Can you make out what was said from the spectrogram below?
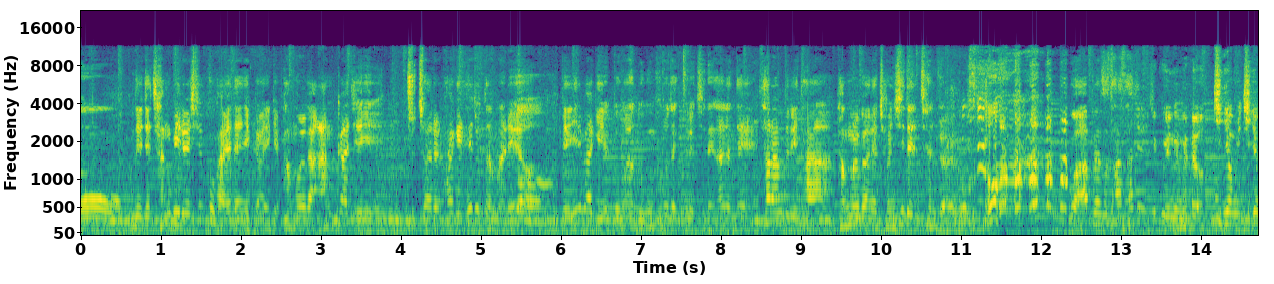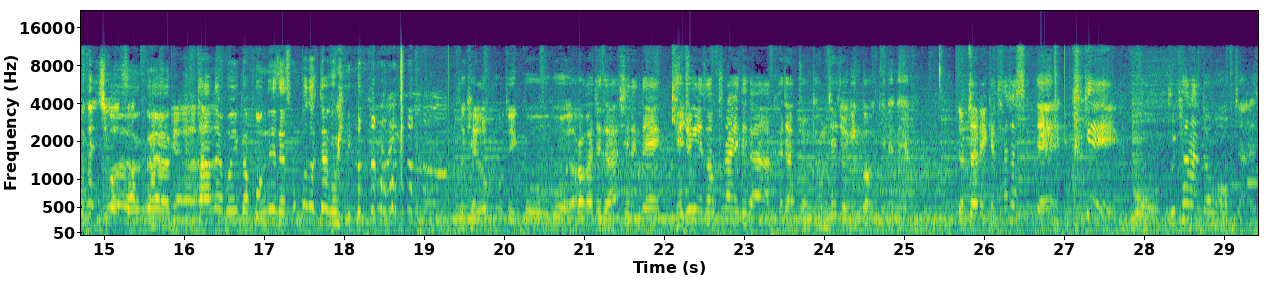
오. 근데 이제 장비를 싣고 가야 되니까 이렇게 박물관 안까지 음. 주차를 하게 해줬단 말이에요. 어. 이제 1박 2일 동안 녹음 프로젝트를 진행하는데 사람들이 다 박물관에 전시된 차인 줄 알고 뭐 앞에서 다 사진을 찍고 있는 거예요. 기념 기념사진 찍었어? 어, 어, 야. 다음날 보니까 본넷에 손바닥 자국이 또 갤로포도 있고 뭐 여러 가지들 하시는데 개중에선 프라이드가 가장 좀 경제적인 것 같기는 해요. 옆자리 이렇게 타셨을 때 크게 뭐 불편한 점은 없지 않으세요?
